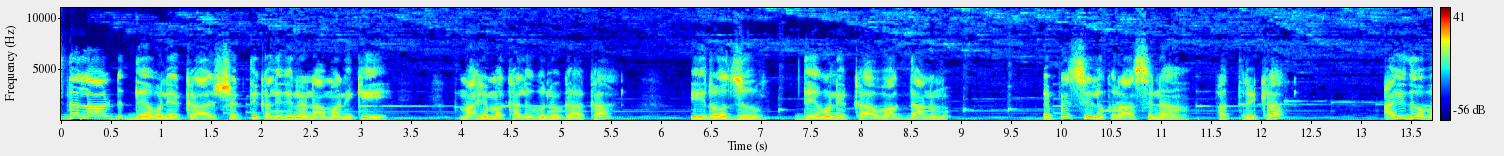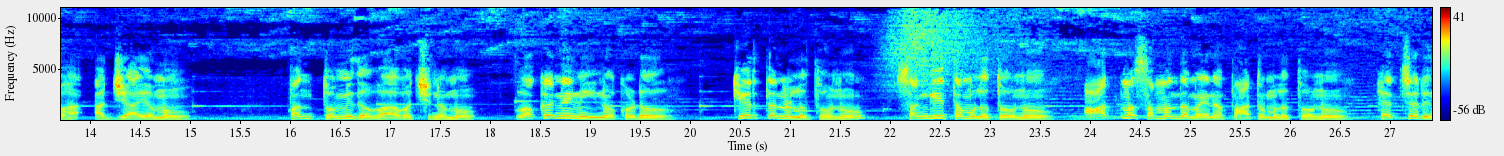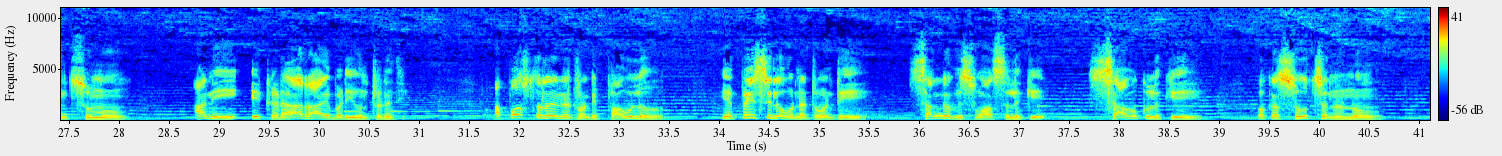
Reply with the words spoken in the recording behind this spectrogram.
The lord దేవుని యొక్క శక్తి కలిగిన నామానికి మహిమ కలుగును గాక. ఈరోజు దేవుని యొక్క వాగ్దానము. ఎపిఎస్సీలకు రాసిన పత్రిక ఐదవ అధ్యాయము పంతొమ్మిదవ వచనము. ఒకని నేనొకడు కీర్తనలతోనూ సంగీతములతోనూ ఆత్మ సంబంధమైన పాఠములతోనూ హెచ్చరించుము. అని ఇక్కడ రాయబడి ఉంటున్నది. అపోస్తులైనటువంటి పౌలు ఎపేసిలో ఉన్నటువంటి సంఘ విశ్వాసులకి సేవకులకి ఒక సూచనను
